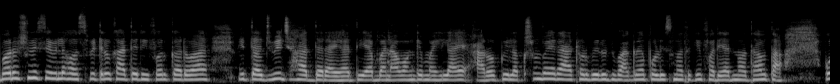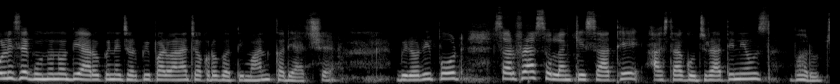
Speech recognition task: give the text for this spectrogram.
ભરૂચની સિવિલ હોસ્પિટલ ખાતે રિફર કરવાની તજવીજ હાથ ધરાઈ હતી. આ બનાવ અંગે મહિલાએ આરોપી લક્ષ્મણભાઈ રાઠોડ વિરુદ્ધ વાગરા પોલીસ મથકે ફરિયાદ નોંધાવતા પોલીસે ગુનો નોંધી આરોપીને ઝડપી પાડવાના ચક્રો ગતિમાન કર્યા છે. બ્યુરો રિપોર્ટ સરફરાજ સોલંકી સાથે આશા ગુજરાતી ન્યૂઝ ભરૂચ.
